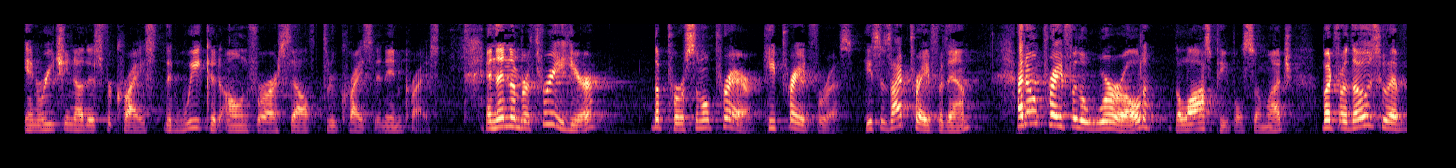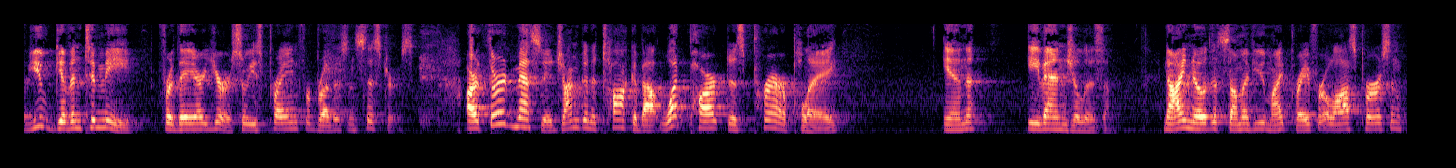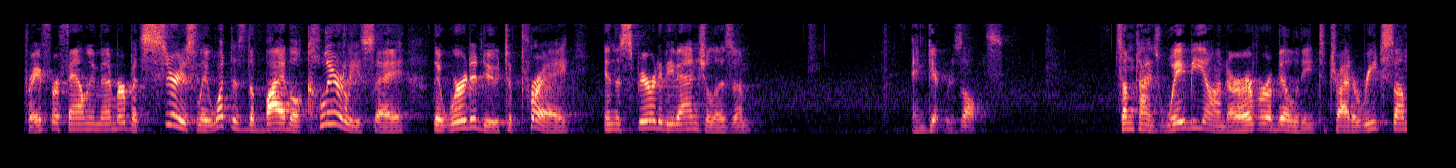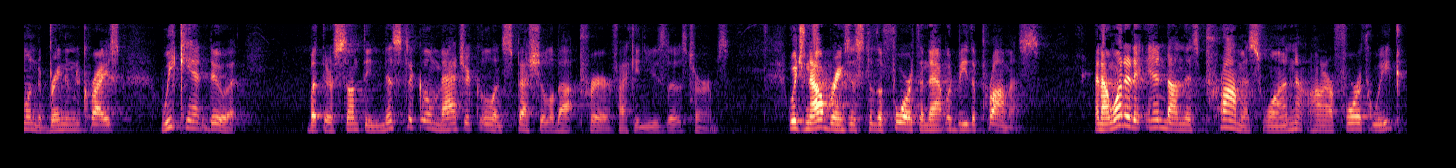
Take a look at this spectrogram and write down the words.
in reaching others for Christ that we could own for ourselves through Christ and in Christ. And then number three here, the personal prayer. He prayed for us. He says, I pray for them. I don't pray for the world, the lost people so much, but for those who have you've given to me, for they are yours. So he's praying for brothers and sisters. Our third message, I'm going to talk about what part does prayer play in evangelism. Now, I know that some of you might pray for a lost person, pray for a family member, but seriously, what does the Bible clearly say that we're to do to pray in the spirit of evangelism and get results. Sometimes way beyond our ever ability to try to reach someone, to bring them to Christ. We can't do it. But there's something mystical, magical, and special about prayer, if I can use those terms. Which now brings us to the fourth, and that would be the promise. And I wanted to end on this promise one on our fourth week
